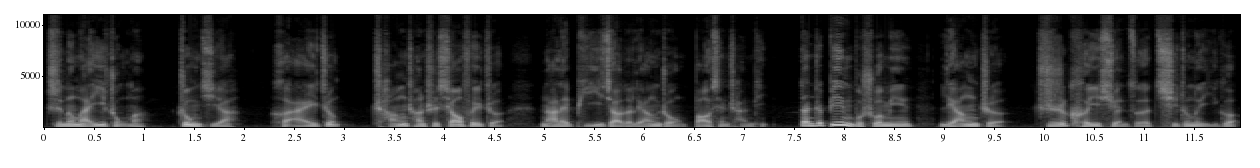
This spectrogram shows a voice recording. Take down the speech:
只能买一种吗？重疾啊和癌症常常是消费者拿来比较的两种保险产品，但这并不说明两者只可以选择其中的一个。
